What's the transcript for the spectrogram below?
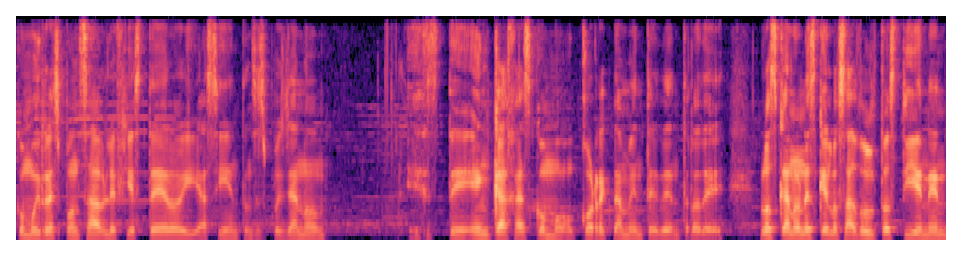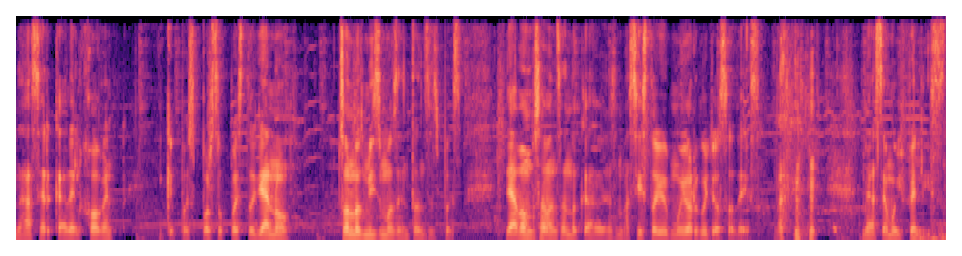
como irresponsable, fiestero y así. Entonces pues ya no este, encajas como correctamente dentro de los cánones que los adultos tienen acerca del joven. Y que pues por supuesto ya no son los mismos, entonces pues ya vamos avanzando cada vez más y estoy muy orgulloso de eso. Me hace muy feliz.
